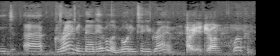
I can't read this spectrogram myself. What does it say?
And uh, Graeme in Mount Evelyn. Morning to you, Graeme. How are you, Jon? Welcome.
